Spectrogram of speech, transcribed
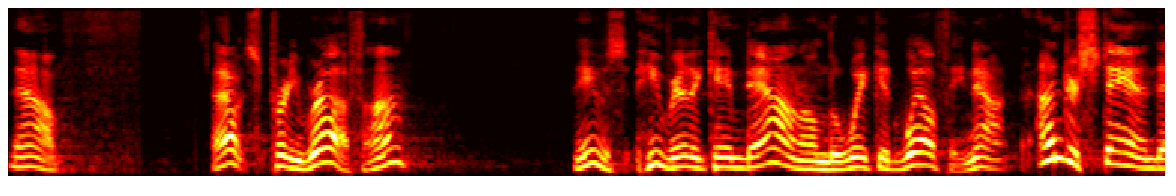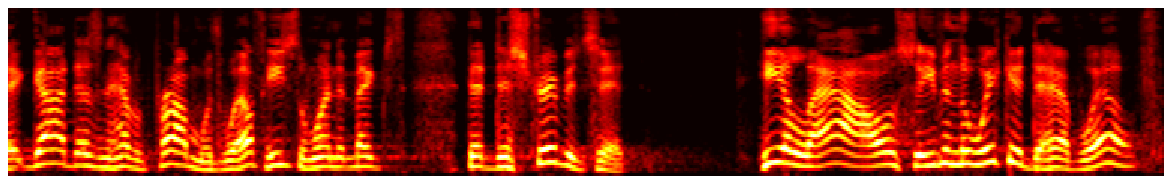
Now, that was pretty rough, huh? He was he really came down on the wicked wealthy. Now, understand that God doesn't have a problem with wealth. He's the one that makes that distributes it. He allows even the wicked to have wealth.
